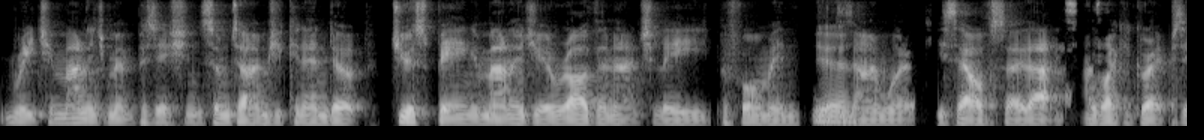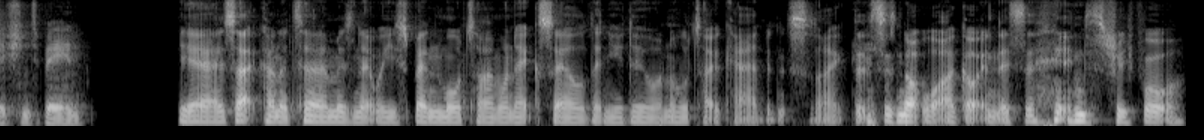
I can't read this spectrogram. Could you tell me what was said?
reach a management position, sometimes you can end up just being a manager rather than actually performing yeah. design work yourself. So that sounds like a great position to be in. Yeah, it's that kind of term, isn't it? Where you spend more time on Excel than you do on AutoCAD. And it's like, this is not what I got in this industry for.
